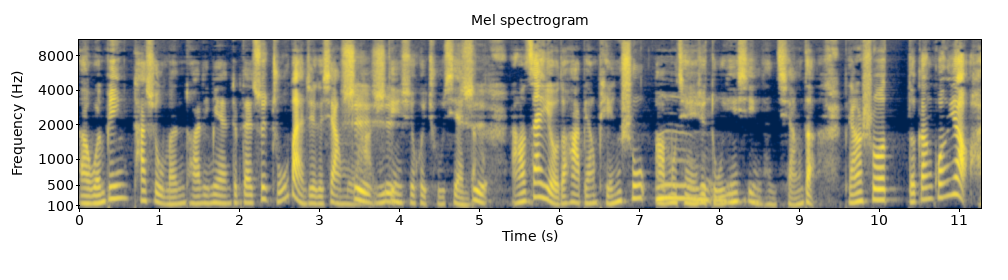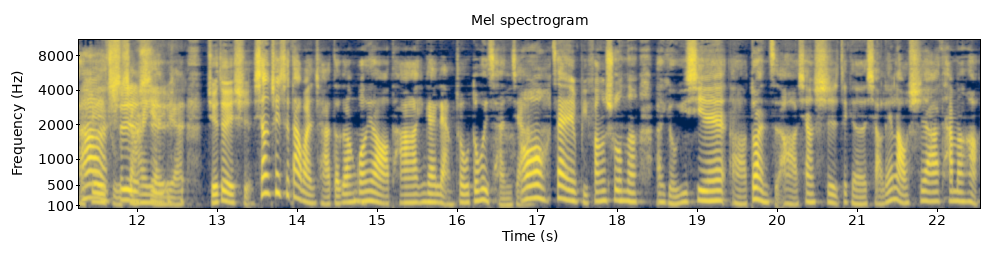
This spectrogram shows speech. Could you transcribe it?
呃，文斌他是我们团里面，对不对？所以主板这个项目啊，一定是会出现的。是。然后再有的话，比方评书啊，目前也是读音性很强的。比方说德纲光耀还，这一组相声演员绝对是。像这次大碗茶，德纲光耀他应该两周都会参加。哦，再比方说呢，啊，有一些啊段子啊，像是这个小莲老师啊，他们哈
